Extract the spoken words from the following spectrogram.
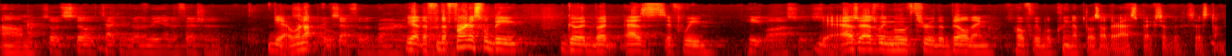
um, So it's still technically gonna be inefficient. yeah, we're not, Except for the burner. Yeah, the, the furnace will be good, but as if we, Heat losses. yeah, as, as we move through the building, hopefully we'll clean up those other aspects of the system.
